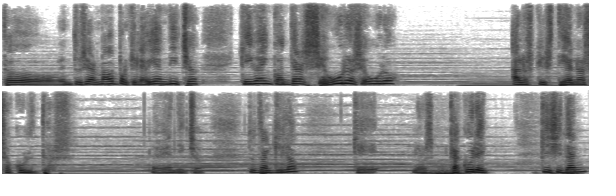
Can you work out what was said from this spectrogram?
todo entusiasmado, porque le habían dicho que iba a encontrar seguro, seguro a los cristianos ocultos. Le habían dicho, tú tranquilo, que los Kakure Kishitan,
